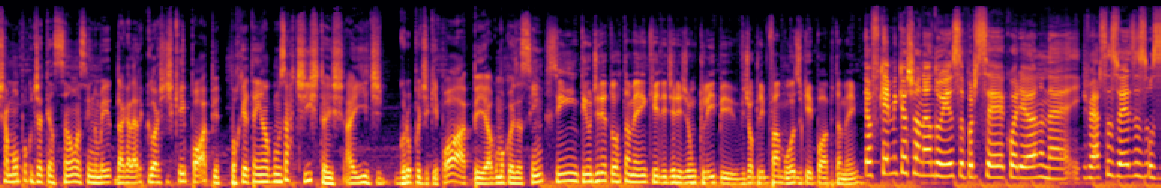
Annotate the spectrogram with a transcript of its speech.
chamou um pouco de atenção, assim, no meio da galera que gosta de K-pop, porque tem alguns artistas aí de grupo de K-pop, alguma coisa assim. Sim, tem um diretor também que ele dirigiu um clipe, videoclipe famoso de K-pop também. Eu fiquei me questionando isso por ser coreano, né? E diversas vezes os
